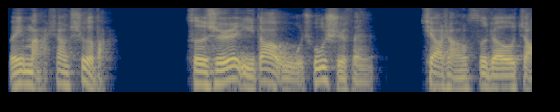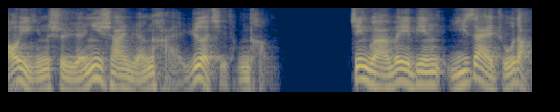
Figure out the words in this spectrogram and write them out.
为马上射靶。此时已到午初时分，校场四周早已经是人山人海，热气腾腾。尽管卫兵一再阻挡，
